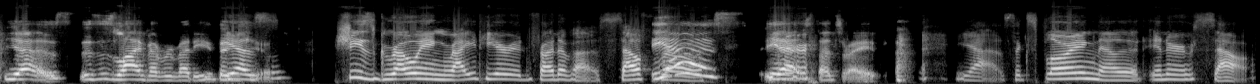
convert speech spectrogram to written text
yes. This is live, everybody. Thank yes. you. She's growing right here in front of us. Self. Yes. Yes, that's right. yes, exploring that inner self.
